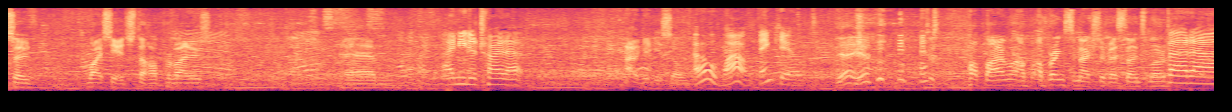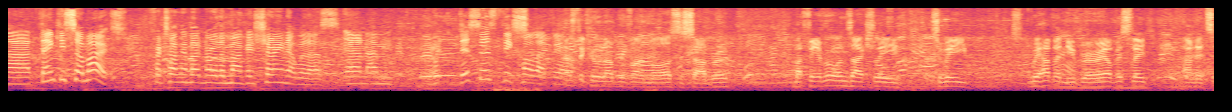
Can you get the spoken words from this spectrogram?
So YCH the hop providers. Um, I need to try that. I'll get you some. Oh wow, thank you. Yeah, yeah. Just pop by. I'll, I'll bring some extra bits down tomorrow. But uh, thank you so much for talking about Northern Monk and sharing that with us. And I'm. This is the collab beer. That's the collab with Van Moll. It's the Sabro. My favourite one's actually. So we we have a new brewery, obviously, and it's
